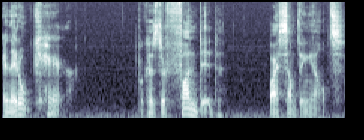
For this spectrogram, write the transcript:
And they don't care because they're funded by something else.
